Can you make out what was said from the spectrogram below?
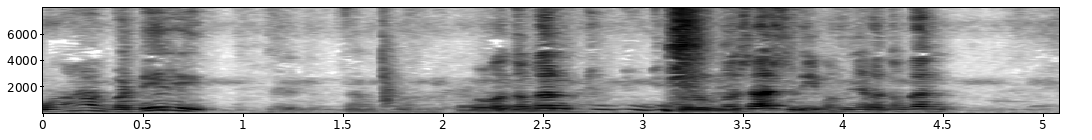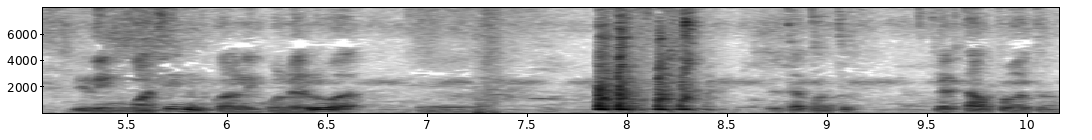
buang berdiri. kalau katong kan turun mas asli maksudnya katong kan di lingkungan sini bukan lingkungan luar. Kita kan tuh. Cari tanpa katong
